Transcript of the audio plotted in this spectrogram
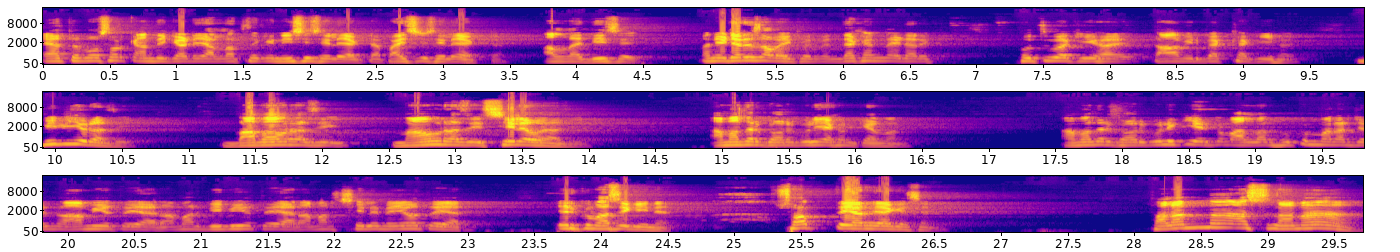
এত বছর কান্দি কাটি আল্লাহ থেকে নিশি ছেলে একটা পাইছি ছেলে একটা, আল্লাহ দিয়েছে মানে এটারে জবাই করবেন। দেখেন না এটার ফতুয়া কি হয় তাবির ব্যাখ্যা কি হয়। বিবিও রাজি, বাবাও রাজি, মাও রাজি, ছেলেও রাজি। আমাদের ঘরগুলি এখন কেমন? আমাদের ঘরগুলি কি এরকম আল্লাহর হুকুম মানার জন্য আমিও তৈয়ার, আমার বিবিও তৈয়ার, আমার ছেলে মেয়েও তৈয়ার? এরকম আছে কি না? সব তৈয়ার হয়ে গেছেন। ফালাম্মা আসলামা,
